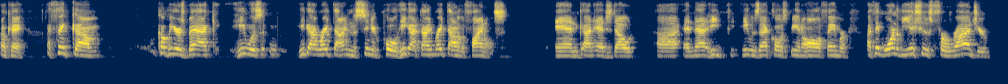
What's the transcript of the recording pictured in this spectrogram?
Okay, I think um, a couple years back he was he got right down in the senior pool. He got down right down to the finals, and got edged out. Uh, and that he he was that close to being a Hall of Famer. I think one of the issues for Roger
